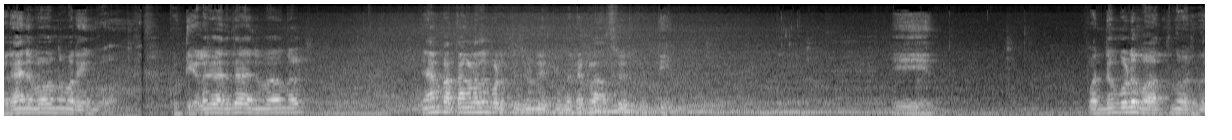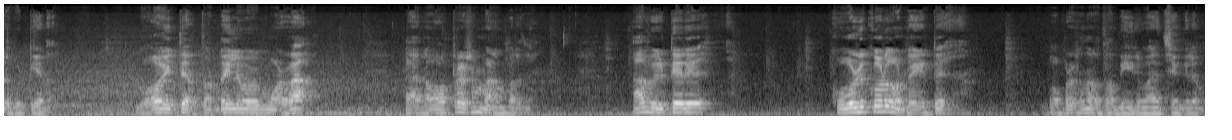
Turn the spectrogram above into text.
ഒരനുഭവം എന്ന് പറയുമ്പോൾ കുട്ടികളെ കരുത അനുഭവങ്ങൾ ഞാൻ പത്താം ക്ലാസ് പഠിപ്പിച്ചുകൊണ്ടിരിക്കുമ്പോൾ എന്റെ ക്ലാസ്സിൽ ഒരു കുട്ടി. ഈ പൊന്നംകൂട് ഭാഗത്തുനിന്ന് വരുന്ന ഒരു കുട്ടിയാണ്. ഗോയിറ്റർ തൊണ്ടയിൽ മുഴ കാരണം ഓപ്പറേഷൻ വേണം പറഞ്ഞു. ആ വീട്ടുകാർ കോഴിക്കോട് കൊണ്ടുപോയിട്ട് ഓപ്പറേഷൻ നടത്താൻ തീരുമാനിച്ചെങ്കിലും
